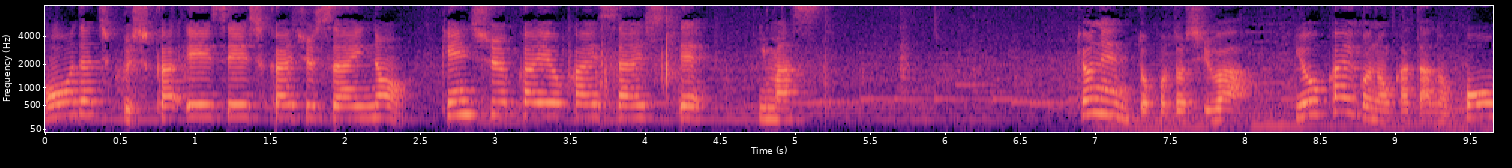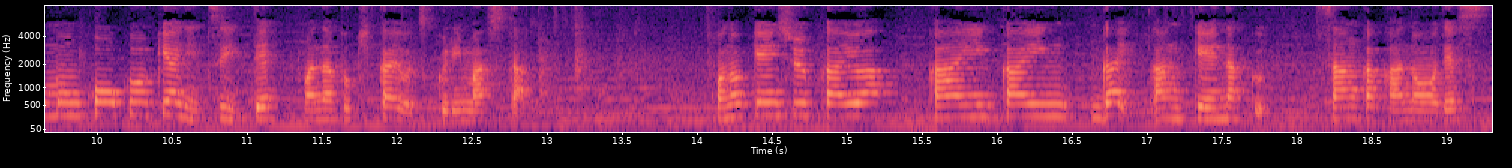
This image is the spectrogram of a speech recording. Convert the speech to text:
大田地区歯科衛生士会主催の研修会を開催しています。去年と今年は要介護の方の訪問口腔ケアについて学ぶ機会を作りました。この研修会は会員会員外関係なく参加可能です。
